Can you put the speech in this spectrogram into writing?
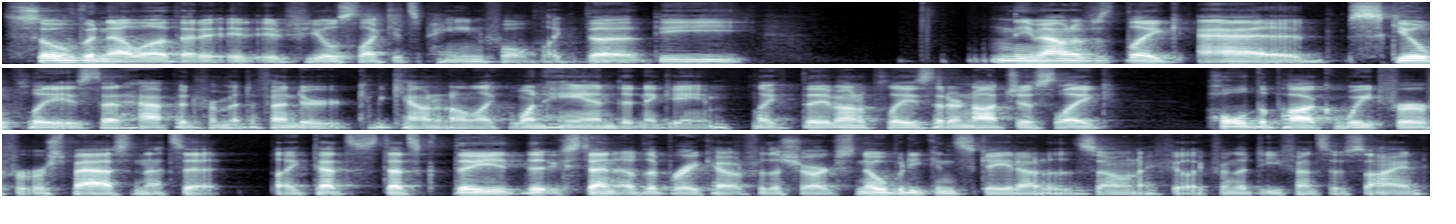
so vanilla that it, it feels like it's painful. Like the the the amount of like uh, skill plays that happen from a defender can be counted on like one hand in a game. Like the amount of plays that are not just like hold the puck, wait for a first pass, and that's it. Like that's that's the the extent of the breakout for the Sharks. Nobody can skate out of the zone. I feel like from the defensive side.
